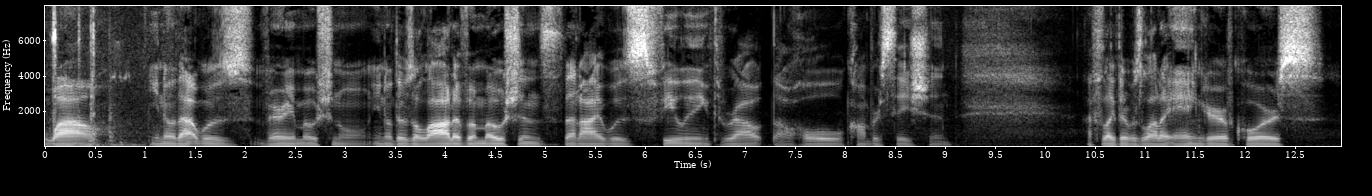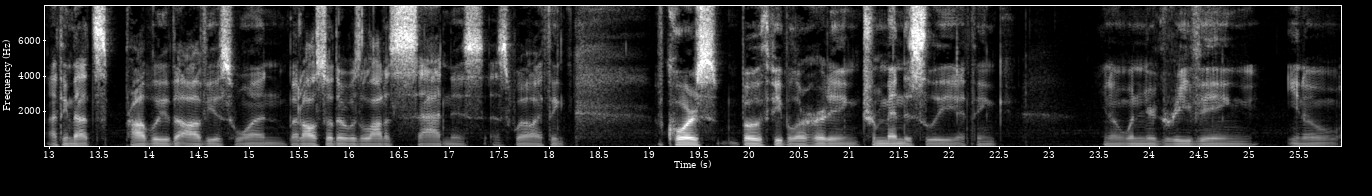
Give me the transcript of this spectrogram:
Wow. You know, was very emotional. You know, there's a lot of emotions that I was feeling throughout the whole conversation. I feel like there was a lot of anger, of course. I think that's probably the obvious one, but also there was a lot of sadness as well. I think, of course, both people are hurting tremendously. I think, you know, when you're grieving, you know,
